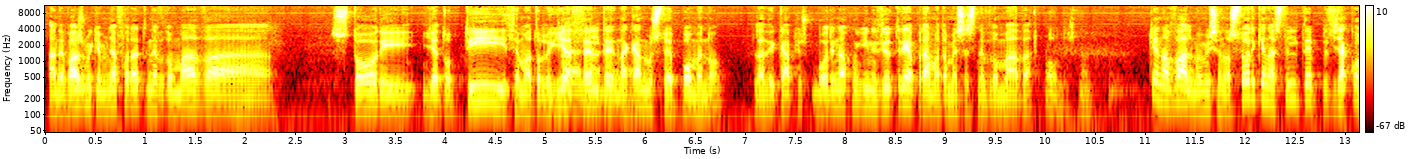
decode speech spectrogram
ανεβάζουμε και μια φορά την εβδομάδα story για το τι θεματολογία Ναι, ναι, θέλετε ναι, ναι. να κάνουμε στο επόμενο. Δηλαδή κάποιος μπορεί να έχουν γίνει δύο-τρία πράγματα μέσα στην εβδομάδα Όντως, ναι. και να βάλουμε εμείς ένα story και να στείλετε 200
